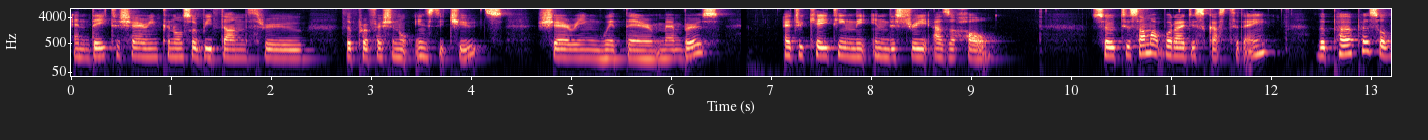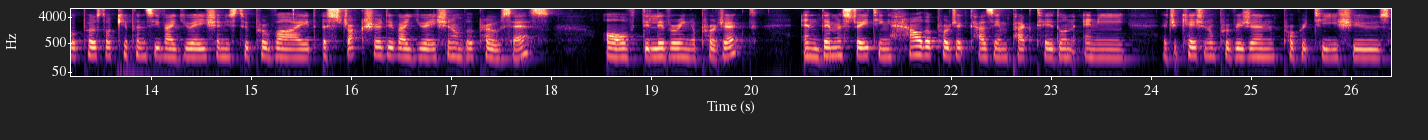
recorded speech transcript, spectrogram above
And data sharing can also be done through the professional institutes sharing with their members, educating the industry as a whole. So, to sum up what I discussed today, the purpose of a post occupancy evaluation is to provide a structured evaluation of the process of delivering a project and demonstrating how the project has impacted on any educational provision, property issues,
